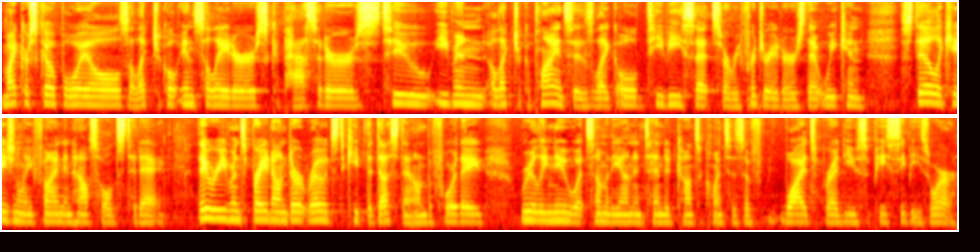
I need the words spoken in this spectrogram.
microscope oils, electrical insulators, capacitors, to even electric appliances like old TV sets or refrigerators that we can still occasionally find in households today. They were even sprayed on dirt roads to keep the dust down before they really knew what some of the unintended consequences of widespread use of PCBs were.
